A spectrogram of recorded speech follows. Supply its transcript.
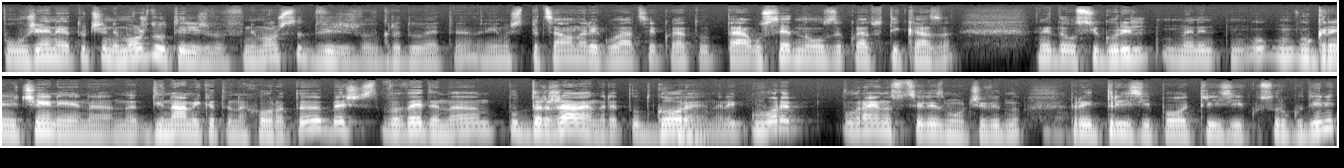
положението, че не можеш да отидеш в, не можеш да се движиш в градовете, нали, имаш специална регулация, която тая уседналост, за която ти каза, нали, да осигури нали, ограничение на, на динамиката на хората, беше въведена по държавен ред отгоре. Нали, говоря по време на социализма, очевидно, да. преди 30 и по 30 и косур години.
